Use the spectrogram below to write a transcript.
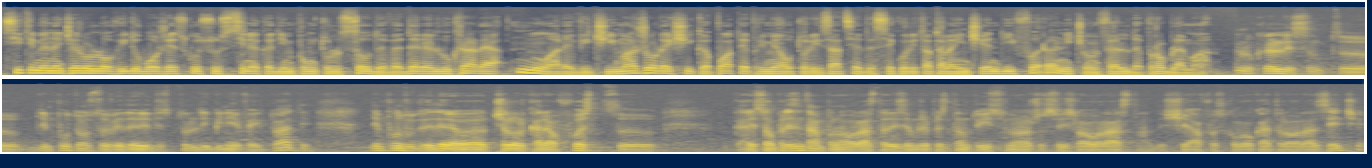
City managerul Ovidiu Bojescu susține că din punctul său de vedere lucrarea nu are vicii majore și că poate primi autorizație de securitate la incendii fără niciun fel de problemă. Lucrările sunt uh, din punctul nostru de vedere, destul de bine efectuate. Din punctul de vedere al celor care au fost uh, care s-au prezentat până la ora asta, de exemplu, reprezentantul ISU nu a ajuns la ora asta, deși a fost convocat la ora 10.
